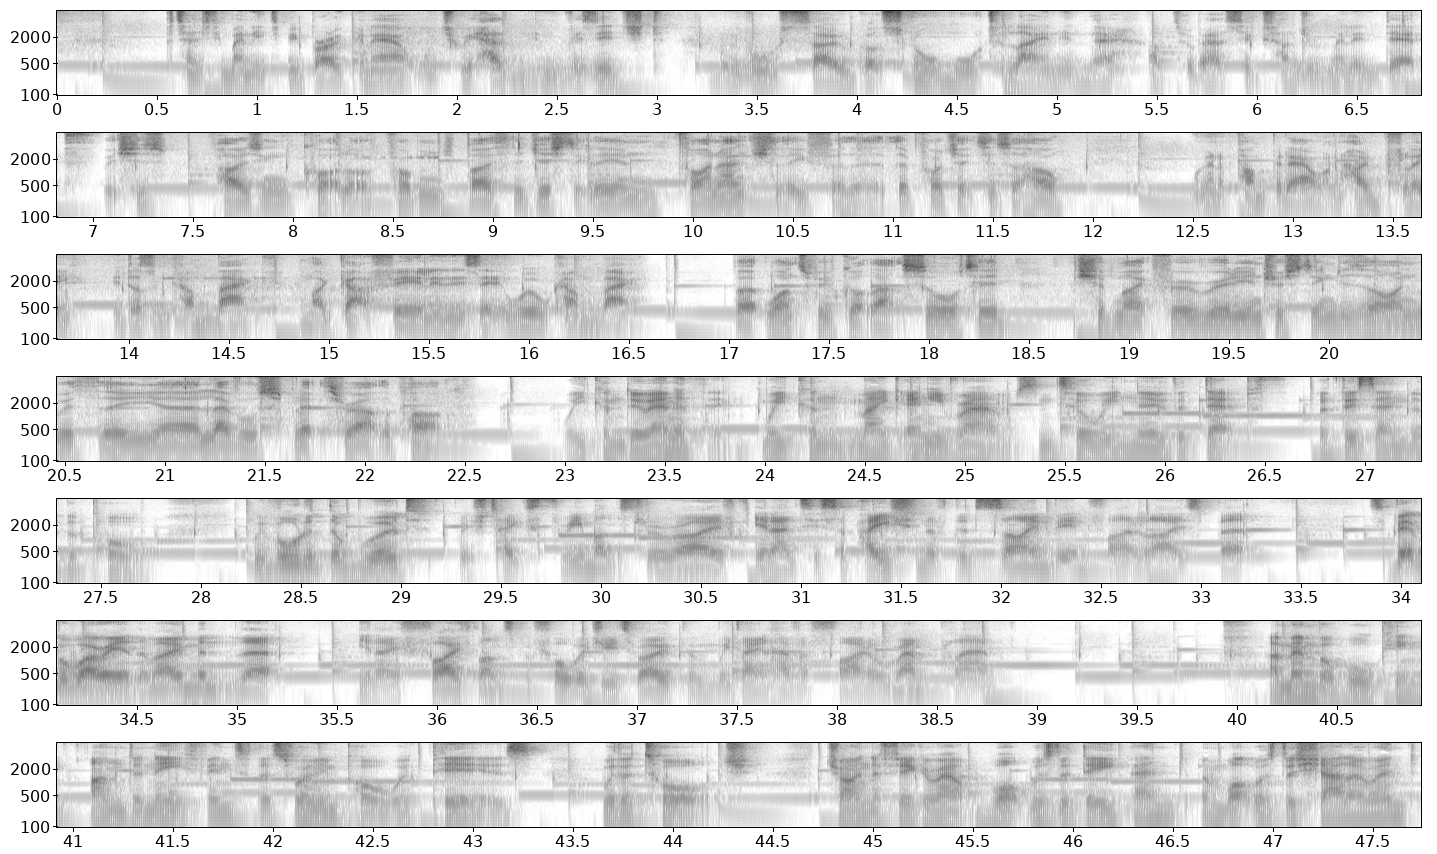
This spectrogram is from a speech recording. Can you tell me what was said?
potentially may need to be broken out, which we hadn't envisaged. We've also got stormwater laying in there up to about 600 mil in depth. which is posing quite a lot of problems both logistically and financially for the, the project as a whole. We're going to pump it out and hopefully it doesn't come back. My gut feeling is that it will come back. But once we've got that sorted, it should make for a really interesting design with the uh, levels split throughout the park. We couldn't do anything. We couldn't make any ramps until we knew the depth of this end of the pool. We've ordered the wood, which takes three months to arrive in anticipation of the design being finalised, but it's a bit of a worry at the moment that, you know, five months before we're due to open, we don't have a final ramp plan. I remember walking underneath into the swimming pool with Piers with a torch, trying to figure out what was the deep end and what was the shallow end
